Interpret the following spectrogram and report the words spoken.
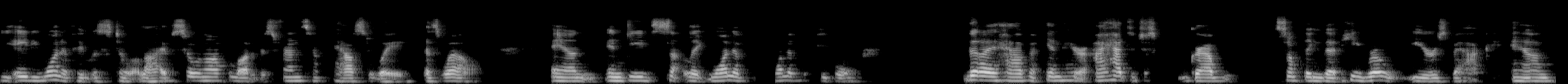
be 81 if he was still alive. So an awful lot of his friends have passed away as well. And indeed, like one of one of the people that I have in here, I had to just grab something that he wrote years back and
